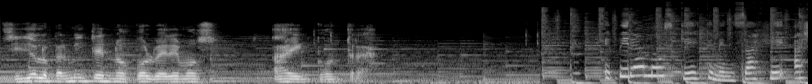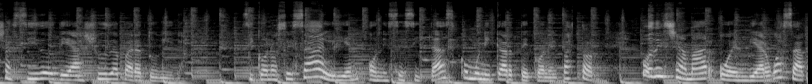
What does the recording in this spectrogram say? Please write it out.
Si Dios lo permite, nos volveremos a encontrar. Esperamos que este mensaje haya sido de ayuda para tu vida. Si conoces a alguien o necesitas comunicarte con el pastor, podés llamar o enviar WhatsApp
